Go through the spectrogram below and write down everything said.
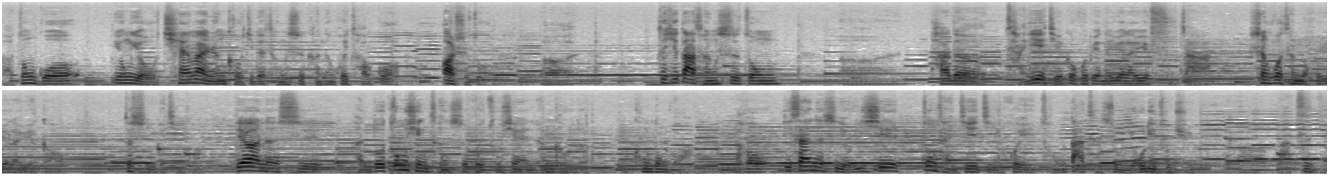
啊，中国拥有千万人口级的城市可能会超过二十座，呃，这些大城市中，呃，它的产业结构会变得越来越复杂，生活成本会越来越高，这是一个情况。第二呢是很多中型城市会出现人口的空洞化，然后第三呢是有一些中产阶级会从大城市游离出去，呃，把自己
